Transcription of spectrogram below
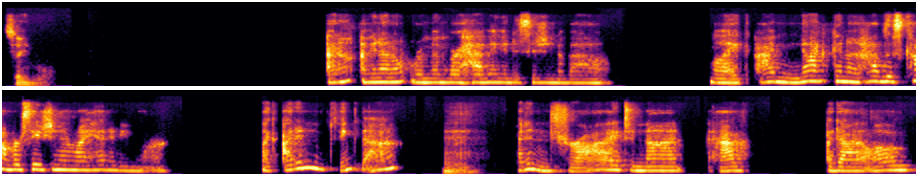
Say more. I don't, I mean, I don't remember having a decision about like, I'm not going to have this conversation in my head anymore. Like, I didn't think that. Mm. I didn't try to not have a dialogue.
